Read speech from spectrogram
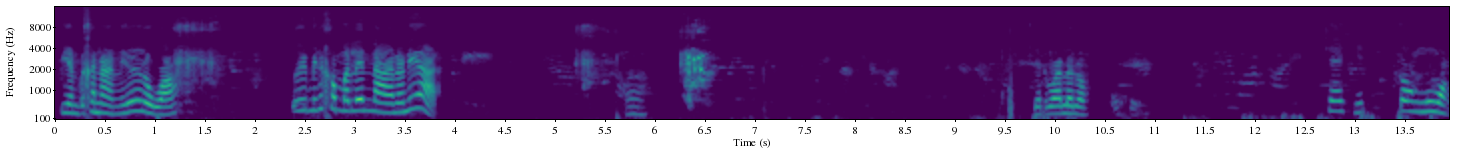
เปลี่ยนไปขนาดนี้เลยเหรอวะ เฮ้ย ไม่ได้เข้ามาเล่นนานนะเนี่ย อะเจ็ดวันเลยเหรอ โอ้โหแค่คิดก็ง่วง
